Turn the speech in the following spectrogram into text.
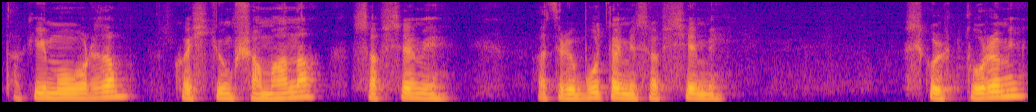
Таким образом, костюм шамана со всеми атрибутами, со всеми скульптурами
